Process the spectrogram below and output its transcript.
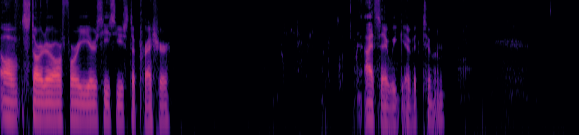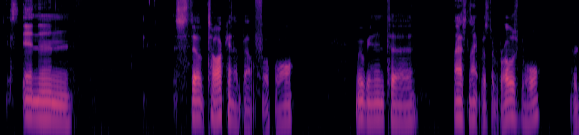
all starter all four years. He's used to pressure. I say we give it to him. and then still talking about football. Moving into last night was the Rose Bowl, or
